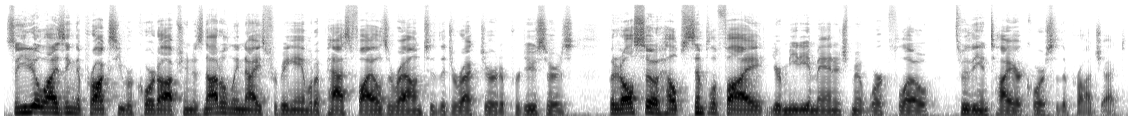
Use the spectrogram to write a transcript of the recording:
So utilizing the proxy record option is not only nice for being able to pass files around to the director, to producers, but it also helps simplify your media management workflow through the entire course of the project.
